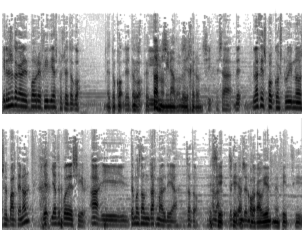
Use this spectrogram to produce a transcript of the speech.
Y resulta que al pobre Fidias pues le tocó. Le tocó. Le tocó. Este, estás nominado, le dijeron. Sí, esa, gracias por construirnos el Partenón. Ya, te puedes ir. Ah, y te hemos dado un dragma al día, chato. sí, sí, has cobrado bien. En fin, sí,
